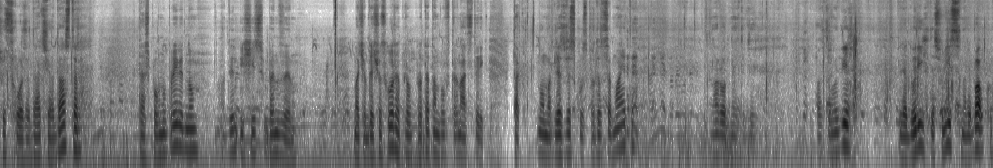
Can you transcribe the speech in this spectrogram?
щось схоже. Dacia Duster. Теж повнопривідно. 1,6 бензин. Бачимо дещо схоже, проте там був 13 рік. Так, номер для зв'язку з продавцем маєте. Народний такий автомобіль для доріг, десь в ліс, на рибалку.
